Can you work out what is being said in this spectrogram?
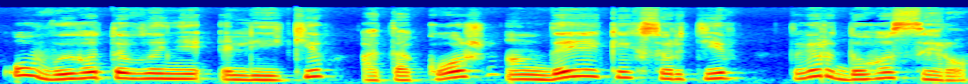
у виготовленні ліків, а також деяких сортів твердого сиру.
